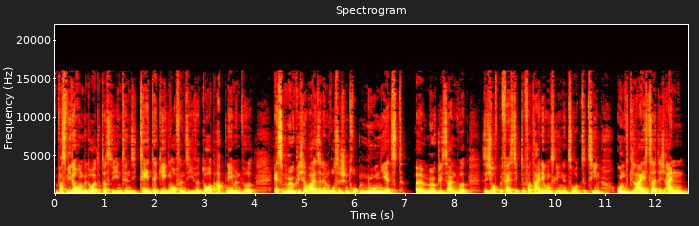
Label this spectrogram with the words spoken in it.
Was wiederum bedeutet, dass die Intensität der Gegenoffensive dort abnehmen wird, es möglicherweise den russischen Truppen nun jetzt äh, möglich sein wird, sich auf befestigte Verteidigungslinien zurückzuziehen und gleichzeitig einen,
